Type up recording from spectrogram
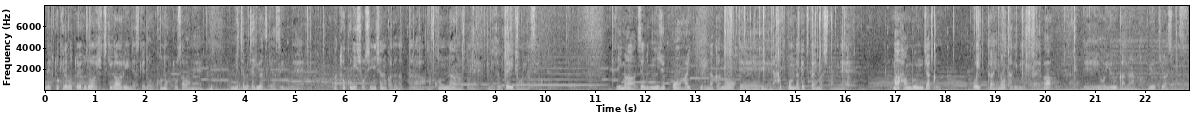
で、太ければ太いほど火付きが悪いんですけど、この太さはね、めちゃめちゃ火がつきやすいので、まあ、特に初心者の方だったら、まあ、こんなんあるとね、めちゃくちゃいいと思いますよ。今、全部で20本入ってる中の、えー、8本だけ使いましたんで、まあ半分弱を1回の焚き火で使えば、えー、余裕かなという気はします。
